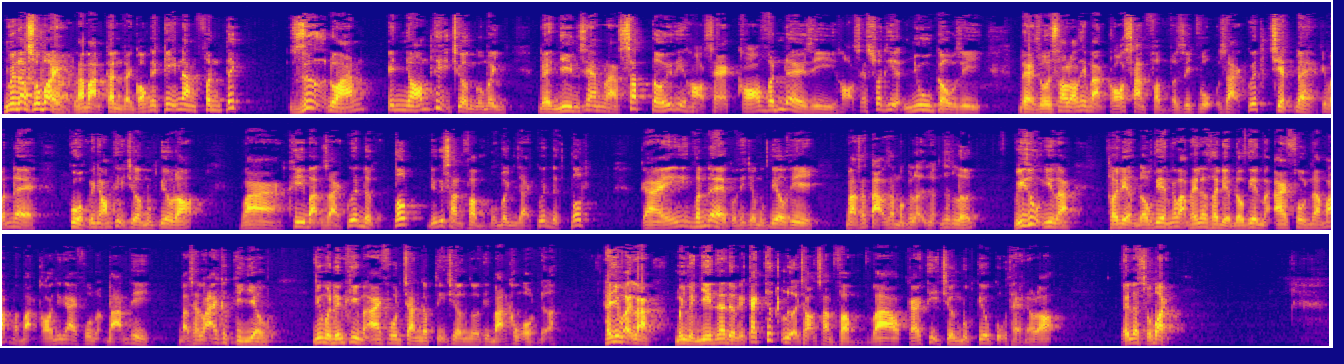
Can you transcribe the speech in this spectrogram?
Nguyên tắc số 7 là bạn cần phải có cái kỹ năng phân tích, dự đoán cái nhóm thị trường của mình để nhìn xem là sắp tới thì họ sẽ có vấn đề gì, họ sẽ xuất hiện nhu cầu gì. Để rồi sau đó thì bạn có sản phẩm và dịch vụ giải quyết triệt để cái vấn đề của cái nhóm thị trường mục tiêu đó. Và khi bạn giải quyết được tốt những cái sản phẩm của mình, giải quyết được tốt cái vấn đề của thị trường mục tiêu thì bạn sẽ tạo ra một cái lợi nhuận rất lớn. Ví dụ như là thời điểm đầu tiên, các bạn thấy là thời điểm đầu tiên mà iPhone ra mắt mà bạn có những iPhone bạn bán thì bạn sẽ lãi cực kỳ nhiều. Nhưng mà đến khi mà iPhone tràn ngập thị trường rồi thì bán không ổn nữa. Thế như vậy là mình phải nhìn ra được cái cách thức lựa chọn sản phẩm vào cái thị trường mục tiêu cụ thể nào đó. Đấy là số 7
